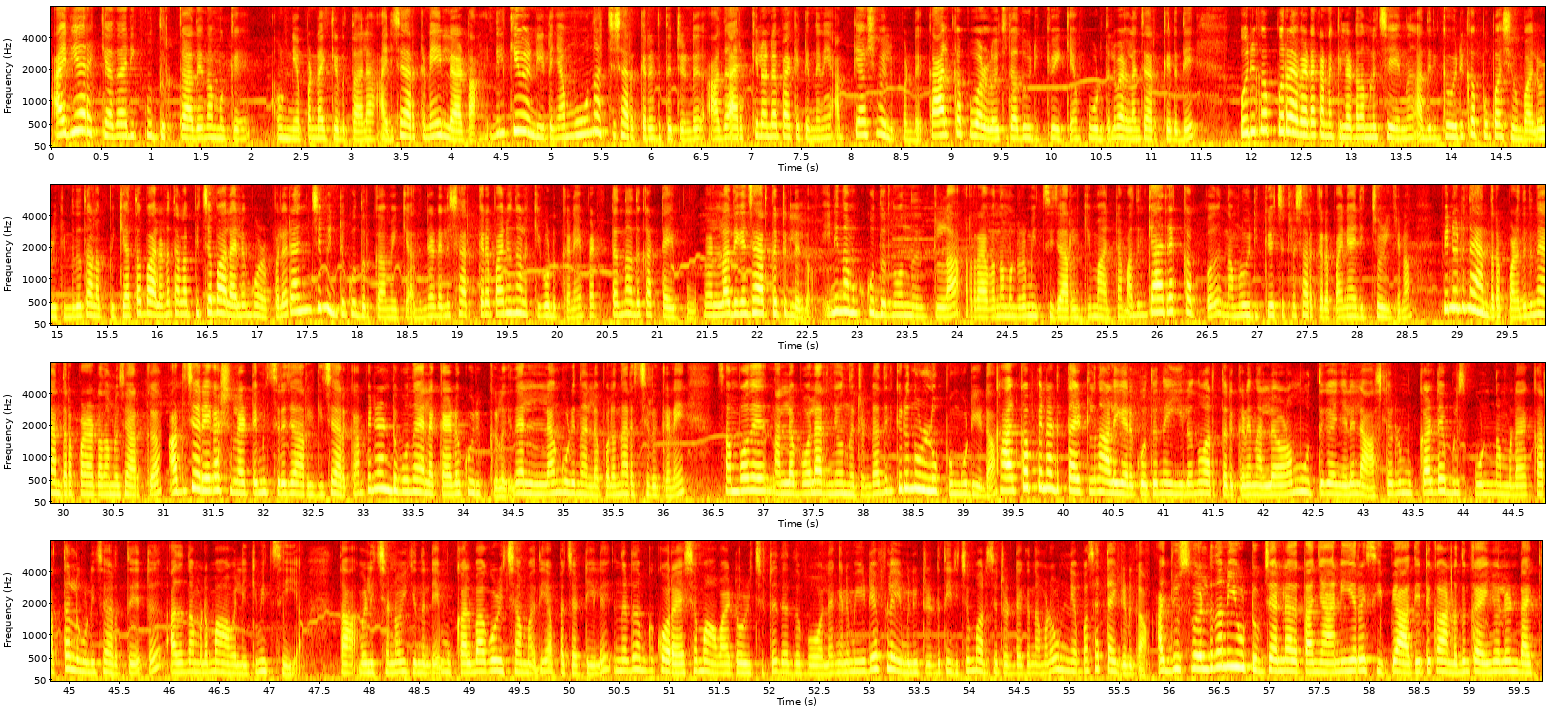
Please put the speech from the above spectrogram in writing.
അരി അരയ്ക്കാതെ അരി കുതിർക്കാതെ നമുക്ക് ഉണ്ണിയപ്പം ഉണ്ടാക്കിയെടുത്താലാ അരി ചേർക്കണേ ഇല്ല കേട്ടോ ഇതിലേക്ക് വേണ്ടിയിട്ട് ഞാൻ മൂന്ന് അച്ച് ശർക്കര എടുത്തിട്ടുണ്ട്. അത് അര കിലോന്റെ പാക്കറ്റിൽ തന്നെ അത്യാവശ്യം വലുപ്പമുണ്ട് കാൽ കപ്പ് വെള്ളം വെച്ചിട്ട് അത് ഉരുക്കി വയ്ക്കാം കൂടുതൽ വെള്ളം ചേർക്കരുത്. ഒരു കപ്പ് റവയുടെ കണക്കിലായിട്ട് നമ്മൾ ചെയ്യുന്നത്. അതിലേക്ക് ഒരു കപ്പ് പശുവും പാൽ ഒഴിക്കുന്നത് തിളപ്പിക്കാത്ത പാലാണ്. തിളപ്പിച്ച പാലായാലും കുഴപ്പമില്ല. ഒരു അഞ്ച് മിനിറ്റ് കുതിർക്കാൻ വയ്ക്കുക അതിന്റെ ഇടയിൽ ശർക്കര പാനി ഇളക്കി കൊടുക്കണേ. പെട്ടെന്ന് അത് കട്ടായി പോകും. വെള്ളം അധികം ചേർത്തിട്ടില്ലല്ലോ. ഇനി നമുക്ക് കുതിർന്ന് വന്നിട്ടുള്ള റവ നമ്മുടെ മിക്സി ജാറിലേക്ക് മാറ്റാം. അതിലേക്ക് അര കപ്പ് നമ്മൾ ഉരുക്കി വെച്ചിട്ടുള്ള ശർക്കര പാനി അരിച്ചൊഴിക്കണം. പിന്നെ ഒരു നേന്ത്രപ്പഴം. ഇതിൽ നേന്ത്രപ്പഴമായിട്ടാണ് നമ്മൾ ചേർക്കുക. അത് ചെറിയ കഷ്ണമായിട്ട് മിക്സിയുടെ ജാറിലേക്ക് ചേർക്കാം. പിന്നെ രണ്ട് മൂന്ന് ഏലക്കായുടെ കുരുക്കൾ ഇതെല്ലാം കൂടി നല്ലപോലെ നരച്ചെടുക്കണേ. സംഭവം നല്ലപോലെ അരിഞ്ഞു വന്നിട്ടുണ്ട്. അതിലേക്കൊരു നുള്ളുപ്പും കൂടി ഇടാം. കാൽ കപ്പിന് അടുത്തായിട്ടുള്ള നാളികേരക്കൂത്ത് നെയ്യിലൊന്ന് വറുത്തെടുക്കണേ. നല്ലോണം മൂത്ത് കഴിഞ്ഞാൽ ലാസ്റ്റിൽ ഒരു മുക്കാൽ ടേബിൾ സ്പൂൺ നമ്മുടെ കറുത്തള്ളു കൂടി ചേർത്തിട്ട് അത് നമ്മുടെ മാവിലേക്ക് മിക്സ് ചെയ്യാം. താ വെളിച്ചെണ്ണ ഒഴിക്കുന്നുണ്ട്. മുക്കാൽ ഭാഗം ഒഴിച്ചാൽ മതി അപ്പച്ചട്ടിയിൽ എന്നിട്ട് നമുക്ക് കുറേശ്ശെ മാവായിട്ട് ഒഴിച്ചിട്ട് ഇത് ഇതുപോലെ ഇങ്ങനെ മീഡിയം ഫ്ലെയിമിൽ ഇട്ടിട്ട് തിരിച്ചും മറിച്ചിട്ടുണ്ടെങ്കിൽ നമ്മുടെ ഉണ്ണിയപ്പം സെറ്റാക്കി എടുക്കാം. അജൂസ് വേൾഡ് തന്നെ യൂട്യൂബ് ചാനൽ അതിട്ടാ ഞാൻ ഈ റെസിപ്പി ആദ്യമായിട്ട് കാണുന്നതും കഴിഞ്ഞ പോലെ ഉണ്ടാക്കി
